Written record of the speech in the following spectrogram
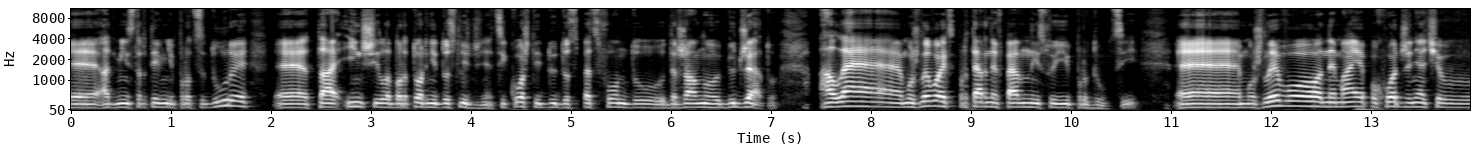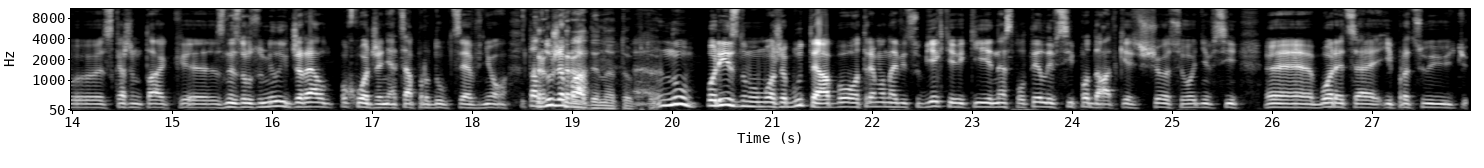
е, адміністративні процедури е, та інші лабораторні дослідження. Ці кошти йдуть до спецфонду державного бюджету. Але можливо, експортер не впевнений в своїй продукції. Е, можливо, немає походження, чи, скажімо так, е, з незрозумілих джерел походження ця продукція в нього. Там Кр- дуже крадена, Е, тобто. Ну, по-різному може бути, або отримана від суб'єктів, які не сплатили всі податки, що сьогодні всі е, борються і працюють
